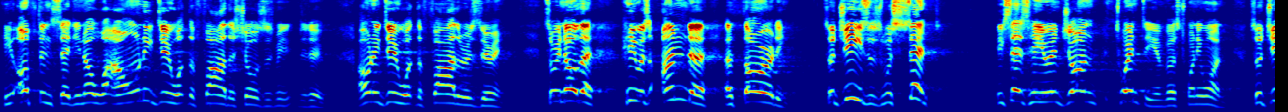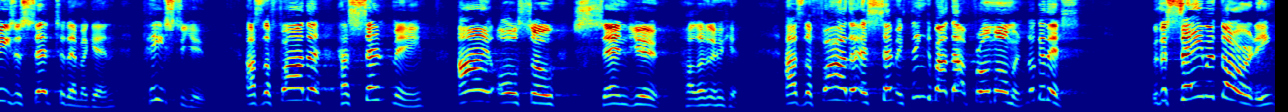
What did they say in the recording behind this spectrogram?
He often said, You know what? I only do what the Father shows me to do. I only do what the Father is doing. So we know that he was under authority. So Jesus was sent. He says here in John 20 in verse 21 So Jesus said to them again, Peace to you. As the Father has sent me, I also send you. Hallelujah. As the Father has sent me. Think about that for a moment. Look at this. With the same authority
